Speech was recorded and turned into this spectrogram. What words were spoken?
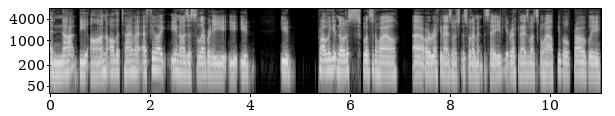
and not be on all the time? I, I feel like you know as a celebrity, you you'd you'd probably get noticed once in a while, uh, or recognized. Once is what I meant to say. You'd get recognized once in a while. People probably,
